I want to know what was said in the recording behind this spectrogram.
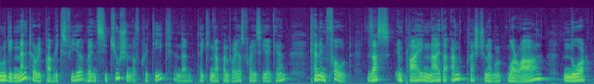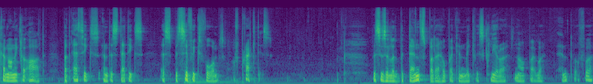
rudimentary public sphere, the institution of critique, and I'm taking up Andrea's phrase here again, can unfold, thus implying neither unquestionable morale nor canonical art, but ethics and aesthetics as specific forms of practice. This is a little bit dense, but I hope I can make this clearer now by the end of the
